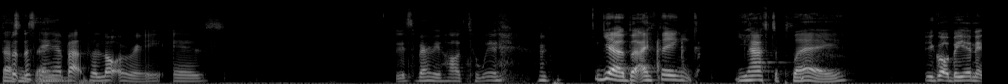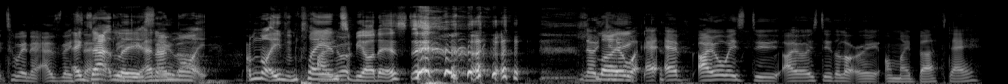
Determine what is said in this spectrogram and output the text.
That's but the insane. thing about the lottery is, it's very hard to win. yeah, but I think you have to play you got to be in it to win it, as they say. They exactly, and I'm that. not. I'm not even playing to be honest. No, do you know what? Ev- I always do. I always do the lottery on my birthday,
